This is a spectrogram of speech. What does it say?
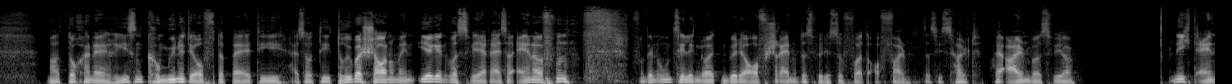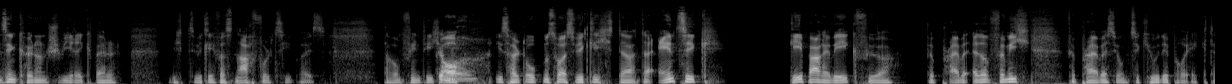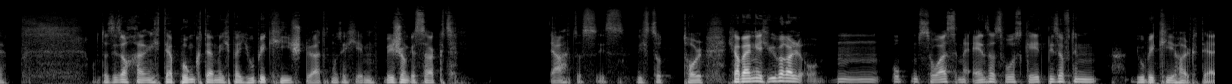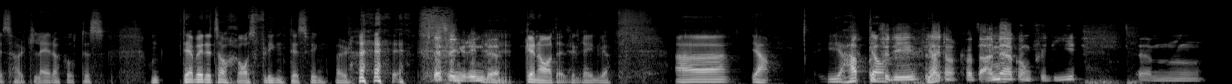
man hat doch eine riesen Community oft dabei, die, also die drüber schauen und wenn irgendwas wäre, also einer von, von den unzähligen Leuten würde aufschreien und das würde sofort auffallen. Das ist halt bei allem, was wir nicht einsehen können, schwierig, weil nicht wirklich was nachvollziehbar ist. Darum finde ich genau. auch, ist halt Open Source wirklich der, der einzig gehbare Weg für, für Private, also für mich, für Privacy und Security Projekte. Und das ist auch eigentlich der Punkt, der mich bei YubiKey stört, muss ich eben, wie schon gesagt, ja, das ist nicht so toll. Ich habe eigentlich überall um, Open Source im Einsatz, wo es geht, bis auf den YubiKey halt. Der ist halt leider Gottes. Und der wird jetzt auch rausfliegen, deswegen, weil. deswegen reden wir. Genau, deswegen reden wir. Äh, ja, ihr habt ja auch. Für die, vielleicht ja. noch kurze Anmerkung für die ähm,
